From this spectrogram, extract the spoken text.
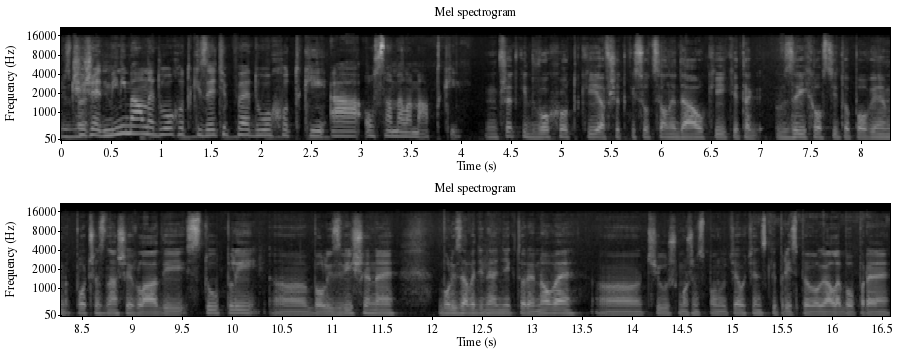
sme- Čiže minimálne dôchodky, ZTP dôchodky a osamelé matky. Všetky dôchodky a všetky sociálne dávky, keď tak v zrýchlosti to poviem, počas našej vlády stúpli, e, boli zvýšené, boli zavedené aj niektoré nové, e, či už môžem spomenúť tehotenský príspevok, alebo pre,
